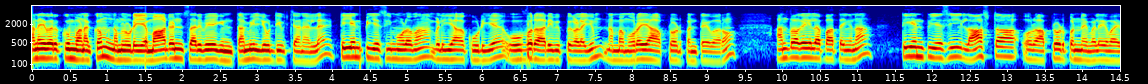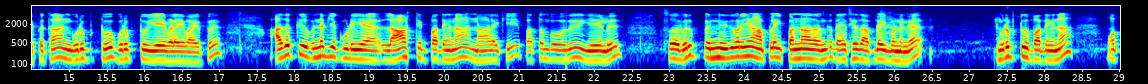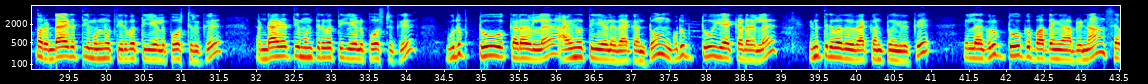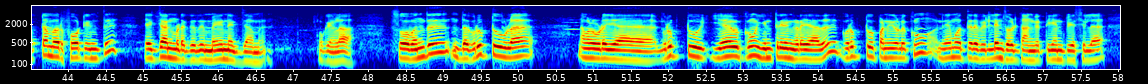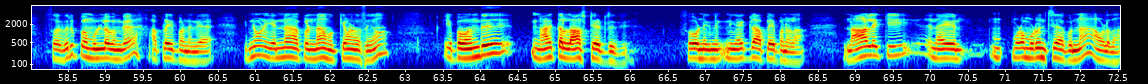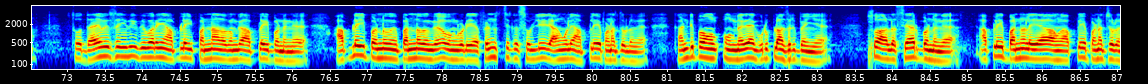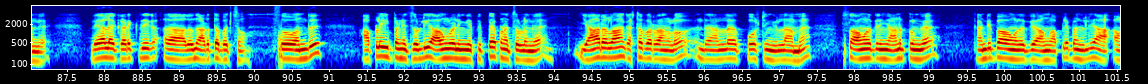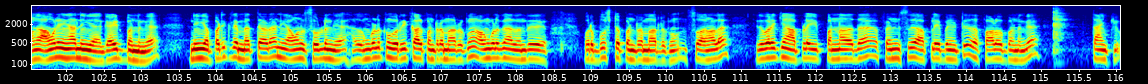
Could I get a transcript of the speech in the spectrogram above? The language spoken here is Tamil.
அனைவருக்கும் வணக்கம். நம்மளுடைய modern survey in Tamil YouTube சேனலில் டிஎன்பிஎஸ்சி மூலமாக வெளியாகக்கூடிய ஒவ்வொரு அறிவிப்புகளையும் நம்ம முறையாக அப்லோட் பண்ணிட்டே வரோம். அந்த வகையில் பார்த்தீங்கன்னா டிஎன்பிஎஸ்சி லாஸ்ட்டாக ஒரு அப்லோட் பண்ண வேலைவாய்ப்பு தான் group two group two A வேலைவாய்ப்பு. அதுக்கு விண்ணப்பிக்கக்கூடிய லாஸ்ட் டேட் பார்த்தீங்கன்னா நாளைக்கு பத்தொம்போது ஏழு. ஸோ விருப்ப இன்னும் இதுவரையும் அப்ளை பண்ணாதவங்க தயவுசெய்து அப்ளை பண்ணுங்கள் குரூப் டூ பார்த்தீங்கன்னா மொத்தம் ரெண்டாயிரத்தி முந்நூற்றி இருபத்தி ஏழு போஸ்ட் இருக்குது ரெண்டாயிரத்தி முந்நூற்றி இருபத்தி ஏழு போஸ்ட்டுக்கு குரூப் டூ கடரில் ஐநூற்றி ஏழு வேக்கண்ட்டும் குரூப் டூ ஏ கடரில் எண்ணூற்றி இருபது வேக்கண்ட்டும் இருக்குது இல்லை குரூப் டூக்கு பார்த்தீங்க அப்படின்னா செப்டம்பர் ஃபோர்டீன்த்து எக்ஸாம் நடக்குது மெயின் எக்ஸாமு ஓகேங்களா? ஸோ வந்து இந்த குரூப் டூவில் நம்மளுடைய குரூப் டூ ஏவுக்கும் இன்டர்வியூ கிடையாது. குரூப் டூ பணிகளுக்கும் நியமனத்தேர்வு இல்லைன்னு சொல்லிட்டாங்க டிஎன்பிஎஸ்சியில் ஸோ விருப்பம் உள்ளவங்க அப்ளை பண்ணுங்கள் இன்னொன்று என்ன அப்படின்னா முக்கியமான விஷயம் இப்போ வந்து நாளைக்கு தான் லாஸ்ட் டேட் இருக்குது ஸோ இன்னைக்கு நீங்கள் நைட்டில் அப்ளை பண்ணலாம். நாளைக்கு நை முட முடிஞ்சுச்சு அப்படின்னா அவ்வளோதான் ஸோ தயவுசெய்து இதுவரையும் அப்ளை பண்ணாதவங்க அப்ளை பண்ணுங்கள் அப்ளை பண்ணு பண்ணவங்க உங்களுடைய ஃப்ரெண்ட்ஸுக்கு சொல்லி அவங்களையும் அப்ளை பண்ண சொல்லுங்கள் கண்டிப்பாக உங்க உங்களுக்கு நிறையா குரூப்லாம் வச்சுருப்பீங்க. ஸோ அதில் ஷேர் பண்ணுங்கள் அப்ளை பண்ணலையா அவங்க அப்ளை பண்ண சொல்லுங்கள் வேலை கிடைக்குது அது வந்து அடுத்த பட்சம். ஸோ வந்து அப்ளை பண்ண சொல்லி அவங்கள நீங்கள் ப்ரிப்பேர் பண்ண சொல்லுங்கள் யாரெல்லாம் கஷ்டப்படுறாங்களோ இந்த நல்ல போஸ்டிங் இல்லாமல் ஸோ அவங்களுக்கு நீங்கள் அனுப்புங்க. கண்டிப்பாக அவங்களுக்கு அவங்க அப்ளை பண்ண சொல்லி அவங்க அவங்களே நீங்கள் கைட் பண்ணுங்கள் நீங்கள் படிக்கிற மெத்தடை நீங்கள் அவங்களுக்கு சொல்லுங்கள் அது உங்களுக்கும் ஒரு ரீகால் பண்ணுற மாதிரி இருக்கும். அவங்களுக்கும் அது வந்து ஒரு பூஸ்டப் பண்ணுற மாதிரி இருக்கும். ஸோ அதனால் இது வரைக்கும் அப்ளை பண்ணாத ஃப்ரெண்ட்ஸு அப்ளை பண்ணிவிட்டு அதை ஃபாலோ பண்ணுங்கள் தேங்க்யூ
